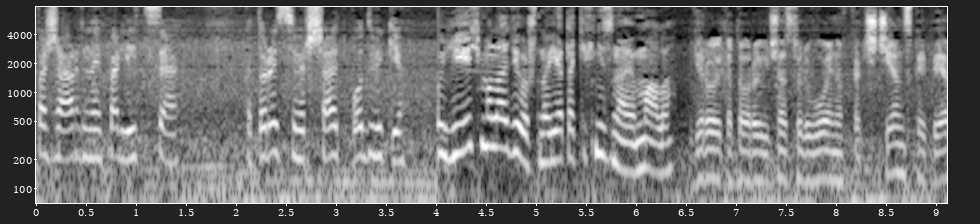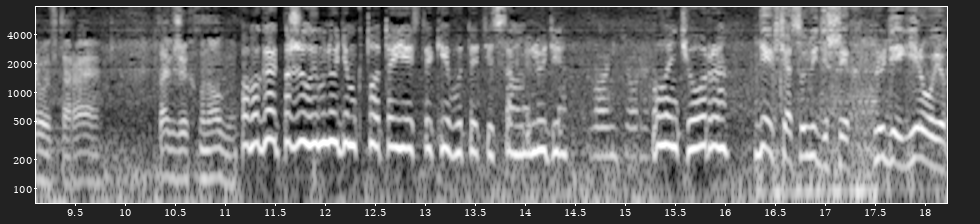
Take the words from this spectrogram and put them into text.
пожарные, полиция, которые совершают подвиги. Есть молодежь, но я таких не знаю, мало. Герои, которые участвовали в войнах, как Чеченская, первая, вторая. Также их много. Помогают пожилым людям кто-то есть, такие вот эти самые люди. Волонтеры. Волонтеры. Где их сейчас увидишь, их, людей, героев?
